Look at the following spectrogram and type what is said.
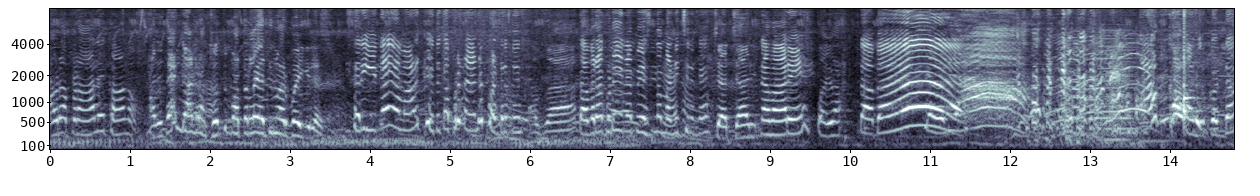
அவர் அப்புறம் ஆளே காணோம். அதுதான் காட்டுறான் சொத்து பத்திரம்லாம் ஏத்துன்னு வர போய்க்கிறாரு. சரி இதான் என் வாழ்க்கை. இதுக்கப்புறம் நான் என்ன பண்றது? தவறா கூட என்ன பேசுனா மன்னிச்சிருங்க. சரி சரி. நான் வாரேன். போய் வா. தபா அக்கா வந்திருக்கோண்டா.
